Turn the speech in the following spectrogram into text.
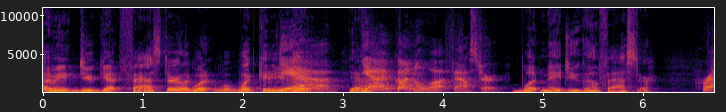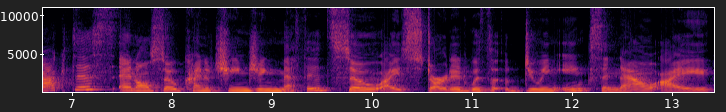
I mean, do you get faster? Like, what what can you Yeah. do? Yeah. Yeah. I've gotten a lot faster. What made you go faster? Practice and also kind of changing methods. So I started with doing inks and now I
